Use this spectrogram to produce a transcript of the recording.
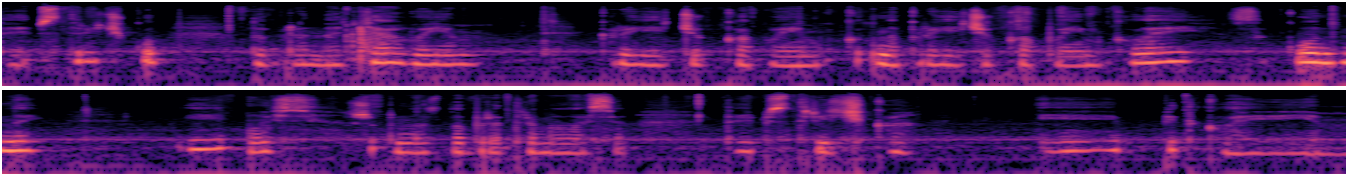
тейп-стрічку, добре натягуємо, краєчок капаємо, на краєчок капаємо клей секундний. І ось, щоб у нас добре трималася тейп-стрічка. І підклеюємо.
